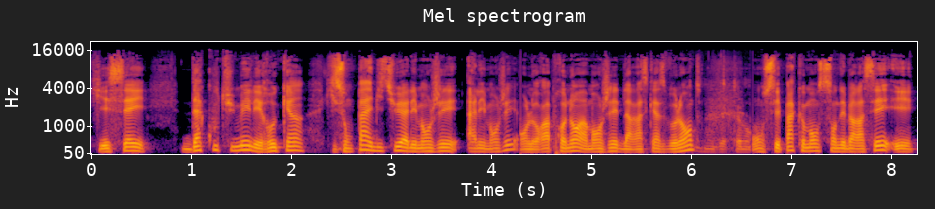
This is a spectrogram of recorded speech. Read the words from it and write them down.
qui essayent d'accoutumer les requins qui sont pas habitués à les manger, à les manger, en leur apprenant à manger de la rascasse volante. Exactement. On ne sait pas comment s'en débarrasser et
